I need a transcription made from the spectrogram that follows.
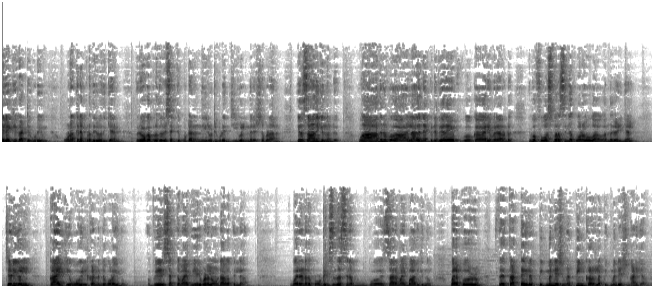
ഇലയ്ക്ക് കട്ടി കൂടിയും ഉണക്കിനെ പ്രതിരോധിക്കാനും രോഗപ്രതിരോധ ശക്തി കൂട്ടാനും നീരൂറ്റി കൂടിയും ജീവികളിൽ നിന്ന് രക്ഷപ്പെടാനും ഇത് സാധിക്കുന്നുണ്ട്. അതിന് അല്ലാതെ തന്നെ പിന്നെ വേറെ കാര്യം വരാറുണ്ട്. ഇപ്പൊ ഫോസ്ഫറസിന്റെ കുറവ് വന്നു കഴിഞ്ഞാൽ ചെടികളിൽ കായ്ക്ക് ഓയിൽ കണ്ടന്റ് കുറയുന്നു. വേര് ശക്തമായ വേരുപടലം ഉണ്ടാകത്തില്ല. വരേണ്ടത് പ്രോട്ടീൻ സിന്തസിനെ സാരമായി ബാധിക്കുന്നു. പലപ്പോഴും തട്ടയിലെ പിഗ്മെന്റേഷൻ പിങ്ക് കളറിലെ പിഗ്മെന്റേഷൻ കാണിക്കാറുണ്ട്.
